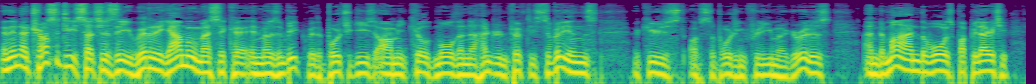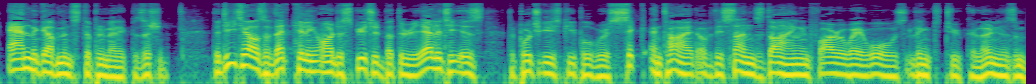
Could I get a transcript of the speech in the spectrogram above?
And then atrocities such as the Wiriamu massacre in Mozambique, where the Portuguese army killed more than 150 civilians accused of supporting Frelimo guerrillas, undermined the war's popularity and the government's diplomatic position. The details of that killing are disputed, but the reality is the Portuguese people were sick and tired of their sons dying in faraway wars linked to colonialism,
